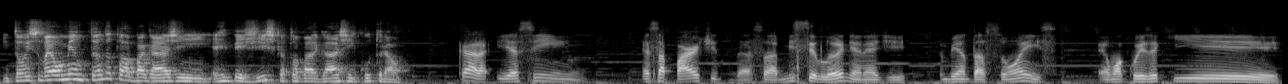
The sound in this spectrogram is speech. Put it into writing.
Então, isso vai aumentando a tua bagagem RPGística, a tua bagagem cultural. Cara, e assim, essa parte dessa miscelânea, né, de ambientações é uma coisa que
